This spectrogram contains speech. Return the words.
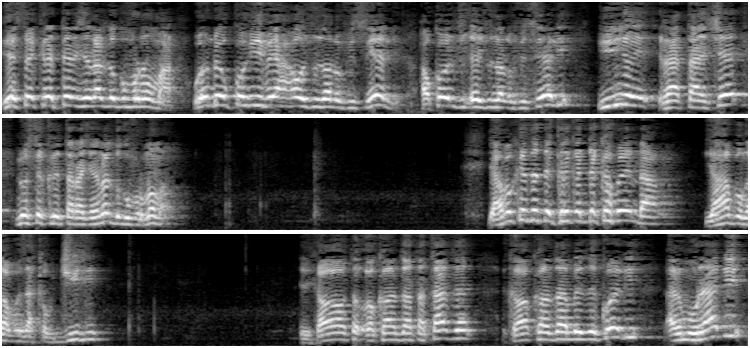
ye secrétaire général de gouvernement wendo ko journal officiel. Hako eh, journal officiel. Yiyo rattaché no secrétaire général de gouvernement yabo keza dekre kaja kawenda. Yabo ngabo za kaujiri. Ikawa wakaanza tataze ikawa wakanza mbeze kweli almuradi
